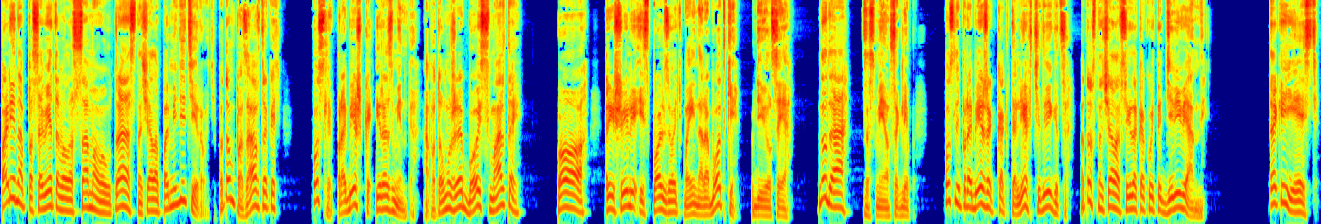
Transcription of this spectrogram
Полина посоветовала с самого утра сначала помедитировать, потом позавтракать, после пробежка и разминка, а потом уже бой с Мартой. «О, решили использовать мои наработки?» — удивился я. «Ну да», — засмеялся Глеб. После пробежек как-то легче двигаться, а то сначала всегда какой-то деревянный». «Так и есть»,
